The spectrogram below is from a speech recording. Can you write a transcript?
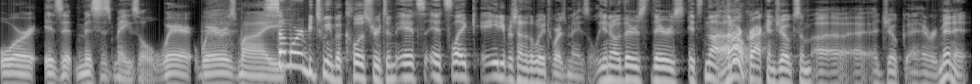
or is it Mrs. Maisel? Where where is my somewhere in between, but closer to it's it's like eighty percent of the way towards Maisel. You know, there's there's it's not they're Oh. not cracking jokes um, uh, a joke every minute,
